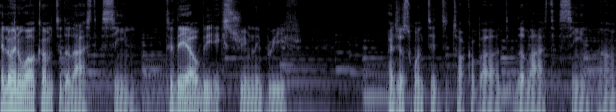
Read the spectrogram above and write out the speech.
Hello and welcome to the last scene. Today I'll be extremely brief. I just wanted to talk about the last scene of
